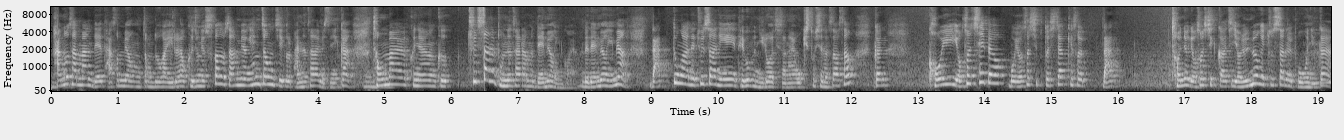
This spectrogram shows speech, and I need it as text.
간호사만 네 다섯 명 정도가 일을 하고 그 중에 수간호사 한 명이 행정직을 받는 사람이 있으니까 정말 그냥 그 출산을 돕는 사람은 네명인 거예요. 근데 네명이면 낮 동안에 출산이 대부분 이루어지잖아요. 옥시토신을 써서. 그러니까 거의 여섯 새벽 뭐 6시부터 시작해서 낮 저녁 6시까지 10명의 출산을 도우니까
